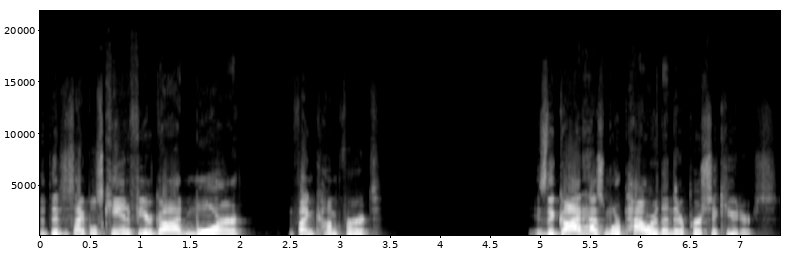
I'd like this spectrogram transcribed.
that the disciples can fear God more and find comfort is that God has more power than their persecutors.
